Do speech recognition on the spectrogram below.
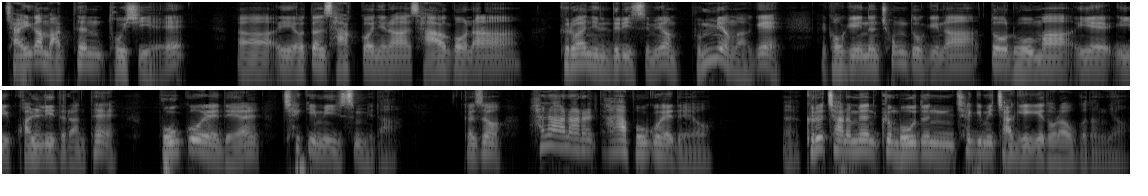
자기가 맡은 도시에 아, 이 어떤 사건이나 사고나 그러한 일들이 있으면 분명하게 거기에 있는 총독이나 또 로마의 이 관리들한테 보고해야 될 책임이 있습니다. 그래서 하나하나를 다 보고해야 돼요. 예, 그렇지 않으면 그 모든 책임이 자기에게 돌아오거든요.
